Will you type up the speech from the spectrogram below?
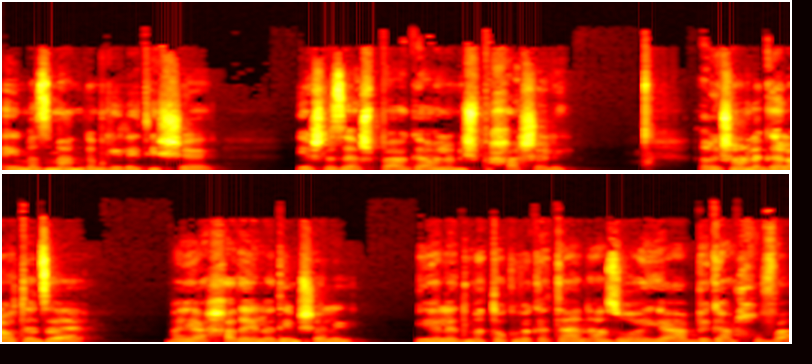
עם הזמן גם גיליתי שיש לזה השפעה גם על המשפחה שלי. הראשון לגלות את זה היה אחד הילדים שלי, ילד מתוק וקטן, אז הוא היה בגן חובה,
